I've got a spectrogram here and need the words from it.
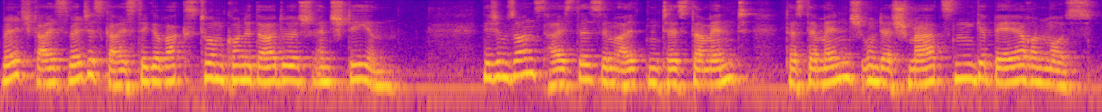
welch Geist, welches geistige Wachstum konnte dadurch entstehen. Nicht umsonst heißt es im Alten Testament, dass der Mensch unter Schmerzen gebären muss.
